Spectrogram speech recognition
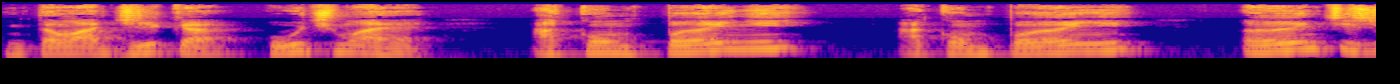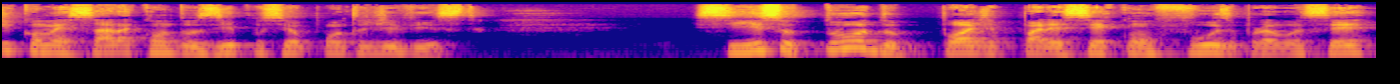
Então, a dica última é: acompanhe, acompanhe antes de começar a conduzir para o seu ponto de vista. Se isso tudo pode parecer confuso para você,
